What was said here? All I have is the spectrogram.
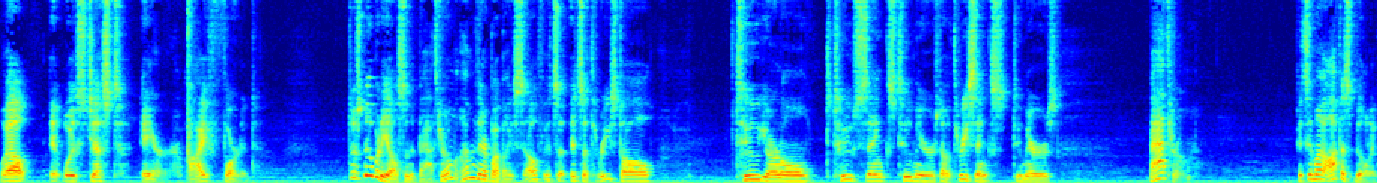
Well, it was just air. I farted. There's nobody else in the bathroom. I'm there by myself. It's a it's a three stall, two urinal, two sinks, two mirrors. No, three sinks, two mirrors, bathroom. It's in my office building.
